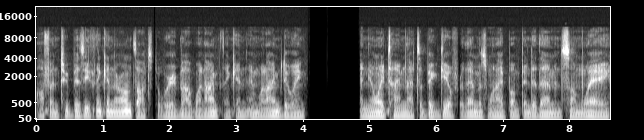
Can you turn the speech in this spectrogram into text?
often too busy thinking their own thoughts to worry about what I'm thinking and what I'm doing. And the only time that's a big deal for them is when I bump into them in some way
